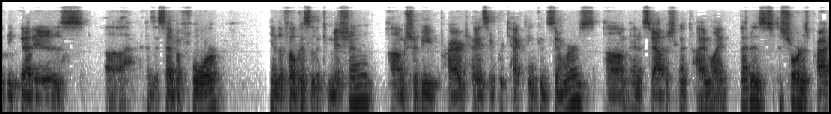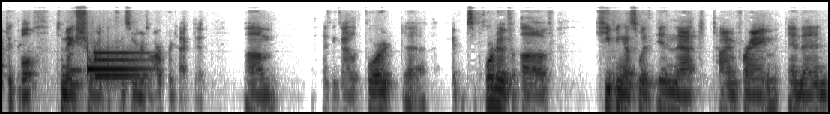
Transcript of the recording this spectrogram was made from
I think that is, uh, as I said before, in the focus of the commission um, should be prioritizing protecting consumers um, and establishing a timeline that is as short as practicable to make sure that consumers are protected. Um, I think I look forward, uh, supportive of keeping us within that time frame, and then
